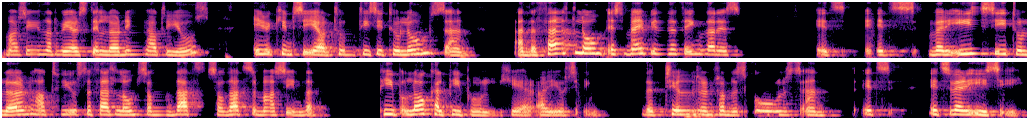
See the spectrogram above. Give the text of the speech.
machine that we are still learning how to use. Here you can see our two TC2 looms and and the felt loom is maybe the thing that is it's it's very easy to learn how to use the felt loom. So that's so that's the machine that people local people here are using. The children mm-hmm. from the schools and it's it's very easy.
